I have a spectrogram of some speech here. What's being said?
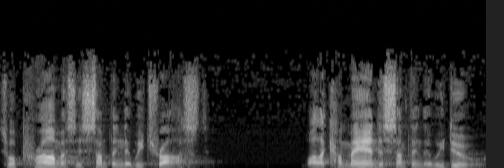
So a promise is something that we trust, while a command is something that we do.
